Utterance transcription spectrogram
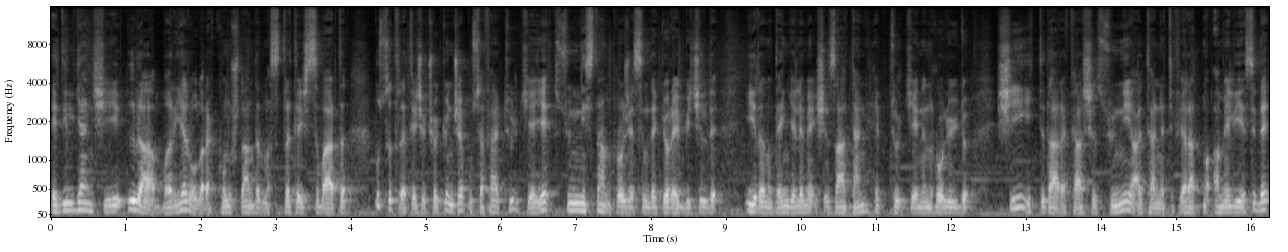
edilgen Şii Irak'a bariyer olarak konuşlandırma stratejisi vardı. Bu strateji çökünce bu sefer Türkiye'ye Sünnistan projesinde görev biçildi. İran'ı dengeleme işi zaten hep Türkiye'nin rolüydü. Şii iktidara karşı Sünni alternatif yaratma ameliyesi de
